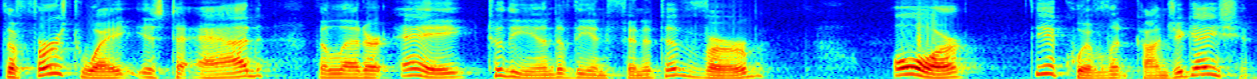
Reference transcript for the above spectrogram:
The first way is to add the letter A to the end of the infinitive verb or the equivalent conjugation.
